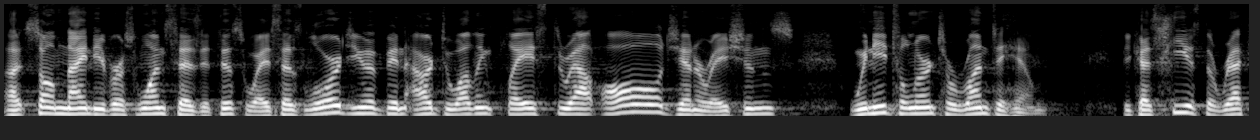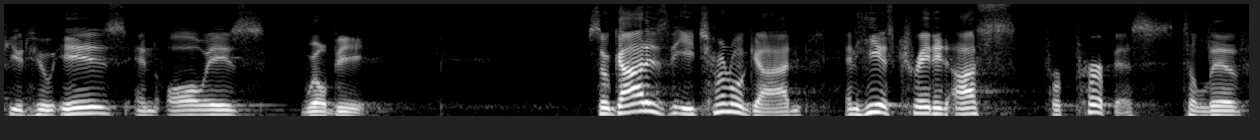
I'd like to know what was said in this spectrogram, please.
Uh, Psalm 90, verse 1 says it this way It says, Lord, you have been our dwelling place throughout all generations. We need to learn to run to him because he is the refuge who is and always will be. So, God is the eternal God, and He has created us for purpose to live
